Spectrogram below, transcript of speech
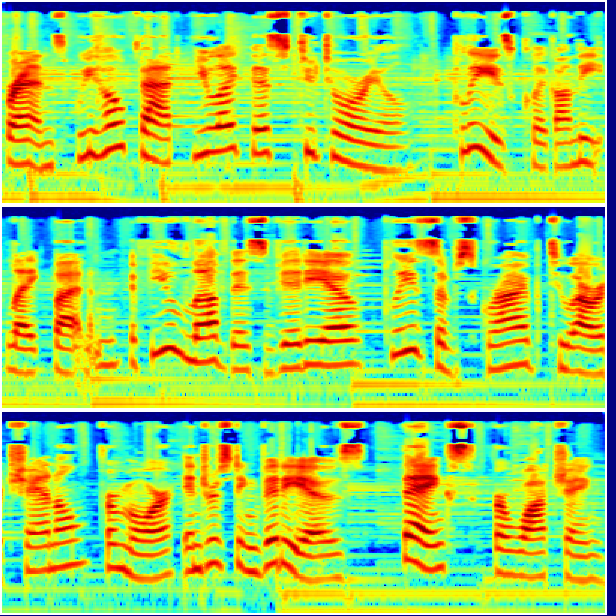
Friends, we hope that you like this tutorial. Please click on the like button. If you love this video, please subscribe to our channel for more interesting videos. Thanks for watching.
